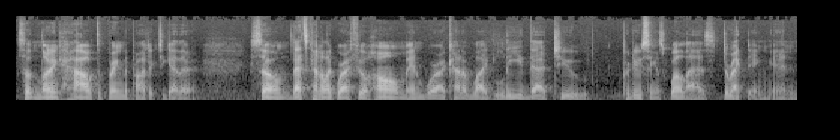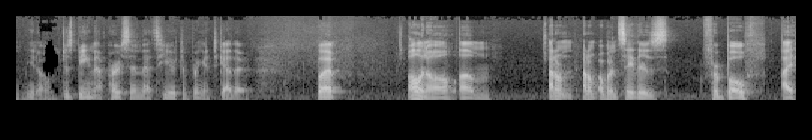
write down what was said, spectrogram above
So learning how to bring the project together. So that's kind of like where I feel home and where I kind of like lead that to producing as well as directing and, you know, just being that person that's here to bring it together. But all in all, um, I don't, I don't, I wouldn't say there's for both. I,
